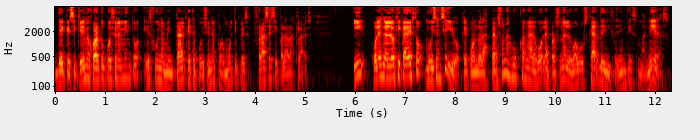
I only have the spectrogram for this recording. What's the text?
de que si quieres mejorar tu posicionamiento, es fundamental que te posiciones por múltiples frases y palabras claves. ¿Y cuál es la lógica de esto? Muy sencillo, que cuando las personas buscan algo, la persona lo va a buscar de diferentes maneras.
